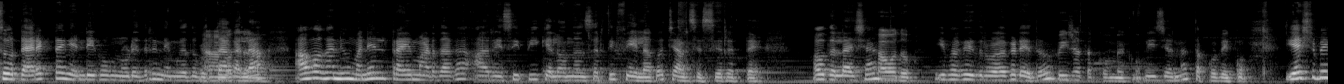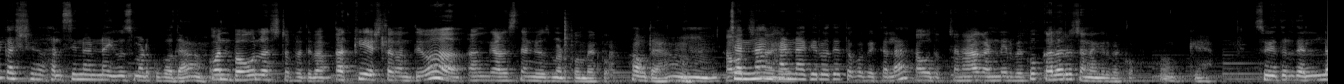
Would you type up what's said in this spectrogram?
ಸೊ ಡೈರೆಕ್ಟಾಗಿ ಎಂಡಿಗೆ ಹೋಗಿ ನೋಡಿದರೆ ನಿಮ್ಗೆ ಅದು ಗೊತ್ತಾಗಲ್ಲ. ಆವಾಗ ನೀವು ಮನೇಲಿ ಟ್ರೈ ಮಾಡಿದಾಗ ಆ ರೆಸಿಪಿ ಕೆಲವೊಂದೊಂದು ಸರ್ತಿ ಫೇಲ್ ಆಗೋ ಚಾನ್ಸಸ್ ಇರುತ್ತೆ. ಹೌದಲ್ಲ ಆಶಾ ಹೌದು. ಇವಾಗ ಇದ್ರ ಒಳಗಡೆದು ಬೀಜ ತಕ್ಕೊಬೇಕು. ಬೀಜನ ತಕ್ಕೋಬೇಕು. ಎಷ್ಟು ಬೇಕು ಅಷ್ಟು ಹಲಸಿನ ಹಣ್ಣು ಯೂಸ್ ಮಾಡ್ಕೋಬೋದಾ? ಒಂದ್ ಬೌಲ್ ಅಷ್ಟು ಪ್ರತಿಭಾ. ಅಕ್ಕಿ ಎಷ್ಟು ತಗೊಂತೀವೋ ಹಂಗೆ ಹಲಸಿನ ಯೂಸ್ ಮಾಡ್ಕೊಬೇಕು. ಹೌದಾ? ಚೆನ್ನಾಗಿ ಹಣ್ಣಾಗಿರೋದೇ ತಗೋಬೇಕಲ್ಲ? ಹೌದು ಚೆನ್ನಾಗಿ ಹಣ್ಣಿರ್ಬೇಕು ಕಲರ್ ಚೆನ್ನಾಗಿರ್ಬೇಕು. ಓಕೆ ಸೊ ಇದ್ರದ್ದೆಲ್ಲ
